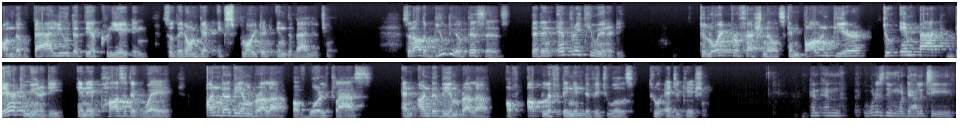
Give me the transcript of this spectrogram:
on the value that they are creating so they don't get exploited in the value chain. So now the beauty of this is that in every community, Deloitte professionals can volunteer to impact their community in a positive way under the umbrella of world class and under the umbrella of uplifting individuals through education. And and what is the modality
